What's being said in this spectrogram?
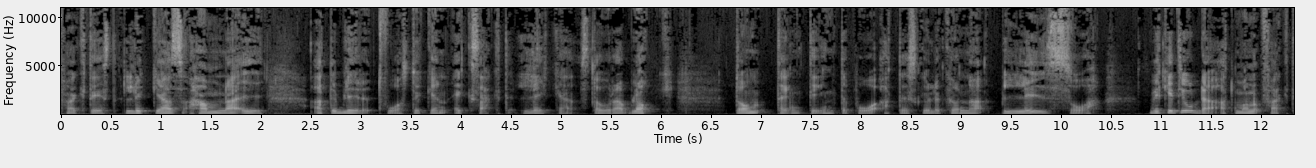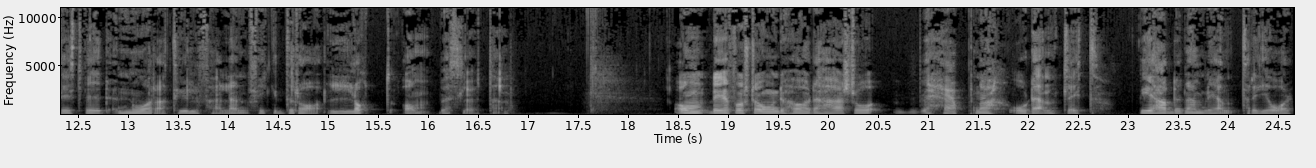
faktiskt lyckas hamna i att det blir två stycken exakt lika stora block. De tänkte inte på att det skulle kunna bli så. Vilket gjorde att man faktiskt vid några tillfällen fick dra lott om besluten. Om det är första gången du hör det här så häpna ordentligt. Vi hade nämligen tre år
